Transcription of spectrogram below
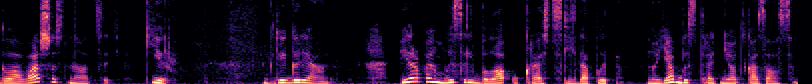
Глава 16. Кир. Григориан. Первая мысль была украсть следопыта, но я быстро от нее отказался,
